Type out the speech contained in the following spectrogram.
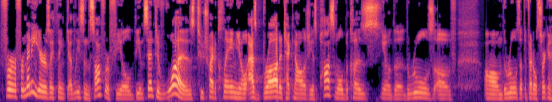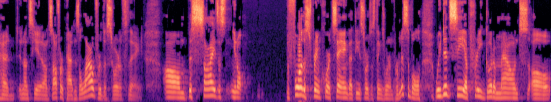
For for many years, I think at least in the software field, the incentive was to try to claim you know as broad a technology as possible because you know the the rules of um, the rules that the Federal Circuit had enunciated on software patents allowed for this sort of thing. Um, besides, you know, before the Supreme Court saying that these sorts of things were impermissible, we did see a pretty good amount. Of,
